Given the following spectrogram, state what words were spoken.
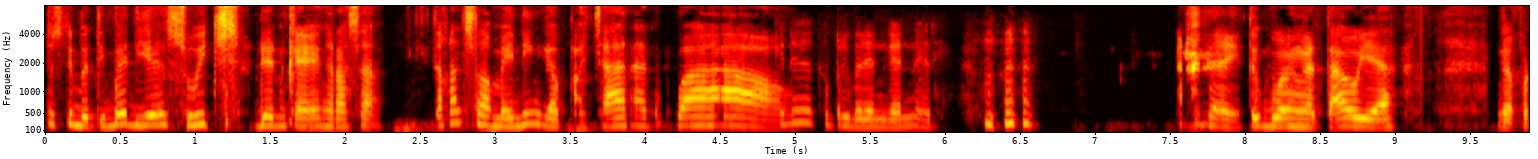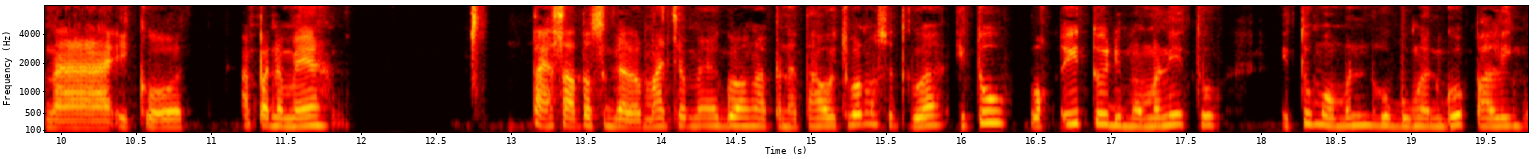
Terus tiba-tiba dia switch dan kayak ngerasa kita kan selama ini nggak pacaran. Wow. Kayaknya kepribadian ganda deh. Nah itu gue nggak tahu ya. Nggak pernah ikut apa namanya tes atau segala macam ya gue nggak pernah tahu. Cuman maksud gue itu waktu itu di momen itu itu momen hubungan gue paling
